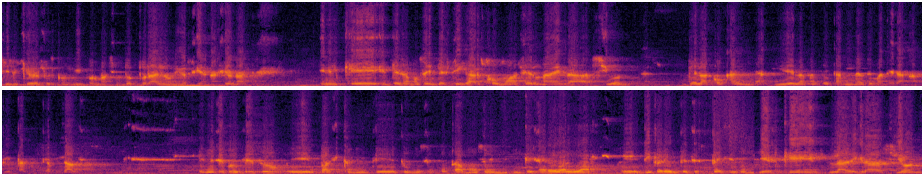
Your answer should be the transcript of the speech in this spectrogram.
tiene que ver pues con mi formación doctoral en la Universidad Nacional, en el que empezamos a investigar cómo hacer una degradación de la cocaína y de las anfetaminas de manera ambientalmente amigable. En ese proceso, eh, básicamente, pues nos enfocamos en empezar a evaluar eh, diferentes especies, y es que la degradación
